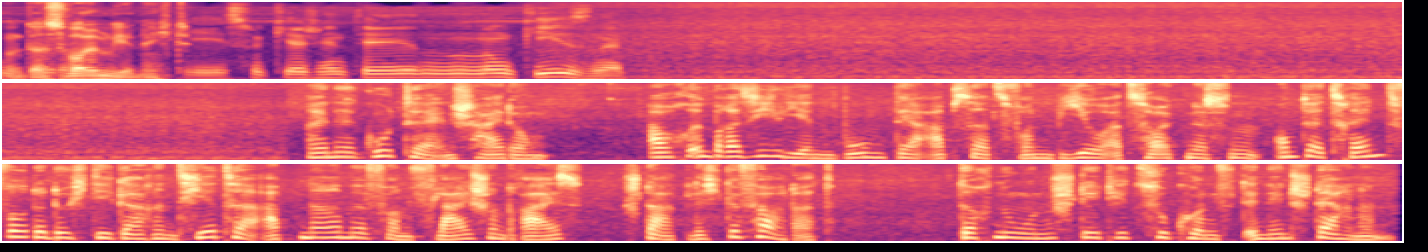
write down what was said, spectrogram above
Und das wollen wir nicht. Eine gute Entscheidung. Auch in Brasilien boomt der Absatz von Bioerzeugnissen und der Trend wurde durch die garantierte Abnahme von Fleisch und Reis staatlich gefördert. Doch nun steht die Zukunft in den Sternen.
